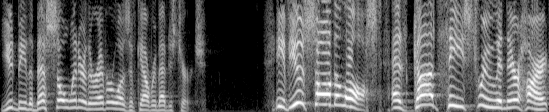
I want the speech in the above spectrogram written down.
you'd be the best soul winner there ever was of Calvary Baptist Church. If you saw the lost as God sees true in their heart,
